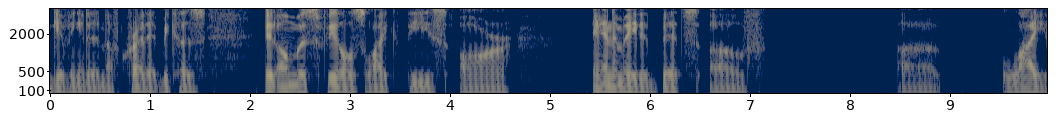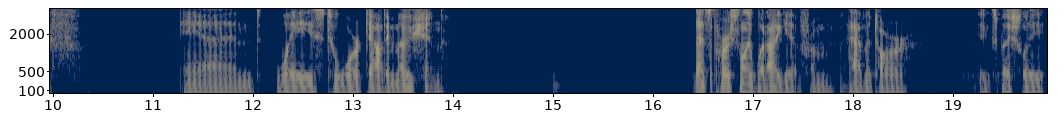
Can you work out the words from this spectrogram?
giving it enough credit because it almost feels like these are animated bits of uh, life and ways to work out emotion. That's personally what I get from Avatar, especially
